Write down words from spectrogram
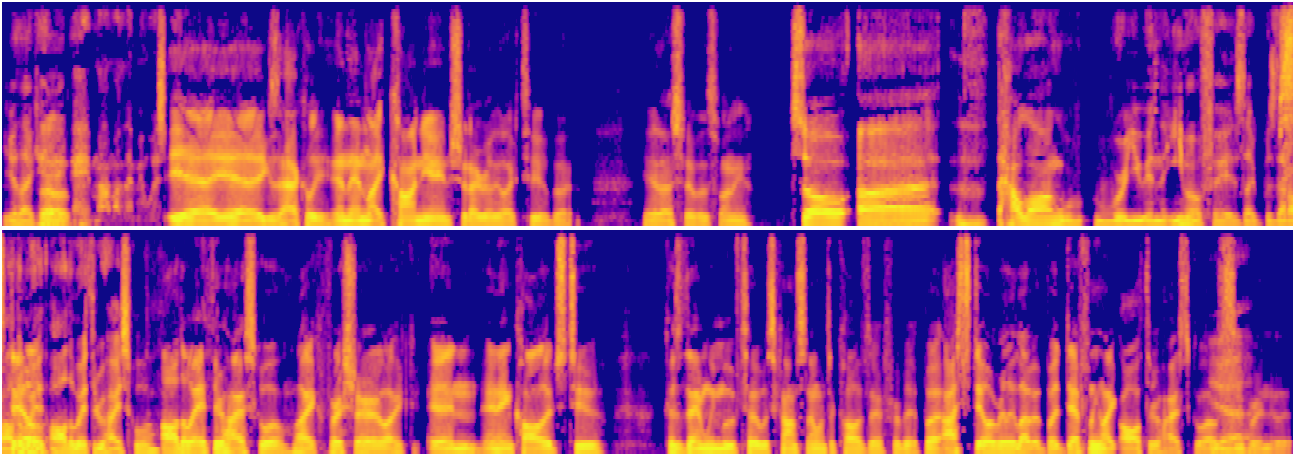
You're like, hey, So- hey, mama, let me whisper. Yeah, yeah, exactly. And then like Kanye and shit I really like too, but yeah, that shit was funny. So, uh, th- how long w- were you in the emo phase? Like, was that all the Still. way all the way through high school? all the way through high school, like for sure, like in and in college too. Because then we moved to Wisconsin. I went to college there for a bit, but I still really love it. But definitely, like all through high school, I was Yeah. super into it.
